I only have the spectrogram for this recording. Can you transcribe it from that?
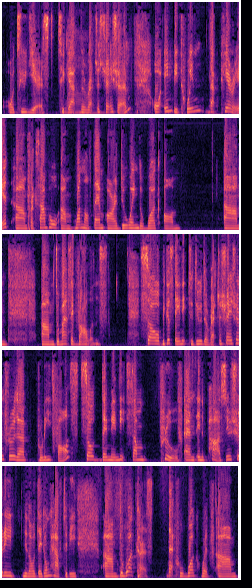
or two years to wow. get the registration or in between that period um, for example um, one of them are doing the work on um, um, domestic violence. So because they need to do the registration through the police force, so they may need some proof. And in the past, usually, you know, they don't have to be um, the workers that who work with um,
